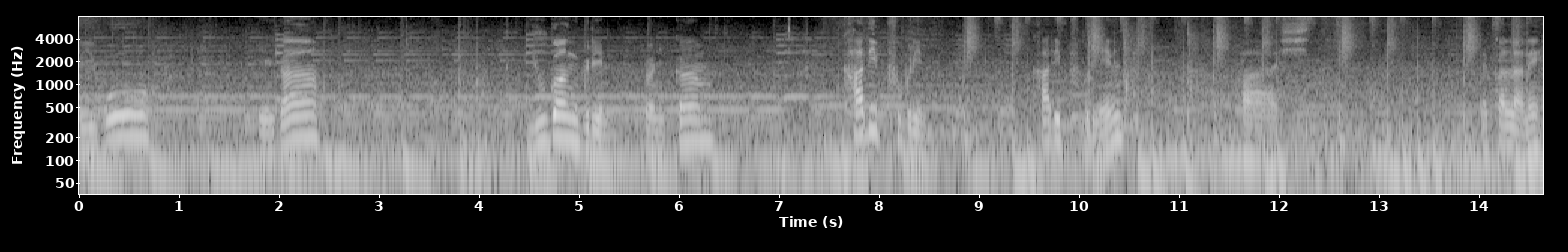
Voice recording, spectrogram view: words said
그리고 얘가 유광 그린 그러니까 카디프 그린 카디프 그린. 아씨. 때깔나네.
